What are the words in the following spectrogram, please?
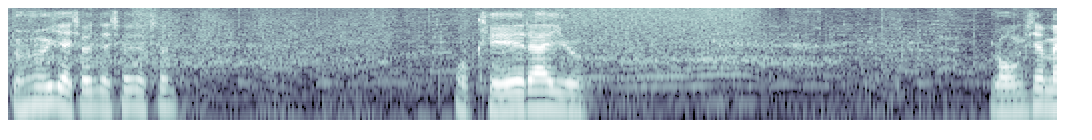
เอออย่าชนอย่าชนอย่าชน โอเคได้อยู่ ลงใช่ไหม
